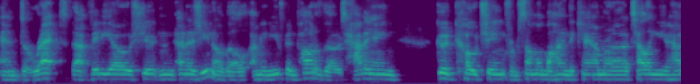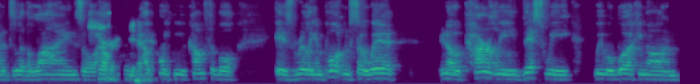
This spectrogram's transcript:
and direct that video shoot. And, and as you know, Bill, I mean, you've been part of those having good coaching from someone behind the camera telling you how to deliver lines or sure, help, yeah. help making you comfortable is really important. So we're you know, currently this week we were working on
